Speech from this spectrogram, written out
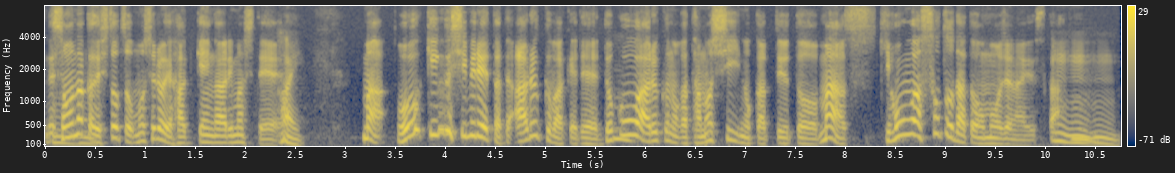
うんでその中で一つ面白い発見がありまして、うんはいまあウォーキングシミュレーターって歩くわけでどこを歩くのが楽しいのかっていうと、まあ基本は外だと思うじゃないですか。うんうんうん。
